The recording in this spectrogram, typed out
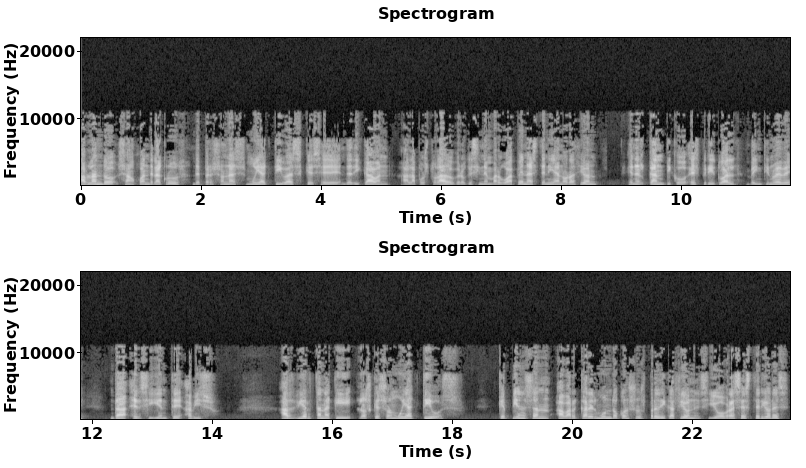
Hablando San Juan de la Cruz de personas muy activas que se dedicaban al apostolado, pero que sin embargo apenas tenían oración, en el cántico espiritual 29 da el siguiente aviso. Adviertan aquí los que son muy activos, que piensan abarcar el mundo con sus predicaciones y obras exteriores,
